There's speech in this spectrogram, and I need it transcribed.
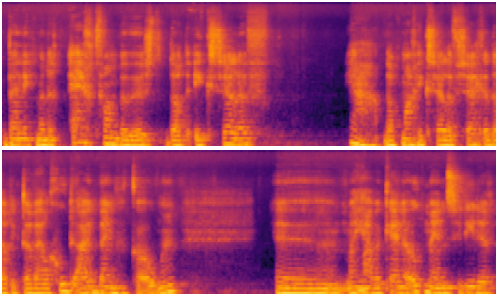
ben ik me er echt van bewust dat ik zelf, ja, dat mag ik zelf zeggen, dat ik er wel goed uit ben gekomen. Eh, maar ja, we kennen ook mensen die er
